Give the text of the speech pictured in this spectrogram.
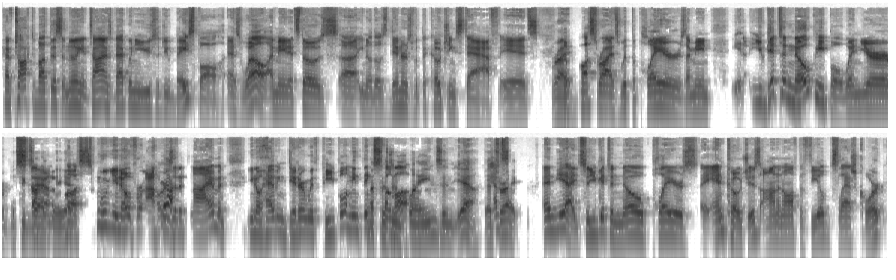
have talked about this a million times back when you used to do baseball as well. I mean, it's those uh, you know those dinners with the coaching staff. It's right. the bus rides with the players. I mean, you, know, you get to know people when you're stuck exactly on a bus, you know, for hours yeah. at a time, and you know having dinner with people. I mean, things Buses come and up. Planes and yeah, that's right. And yeah, so you get to know players and coaches on and off the field slash court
